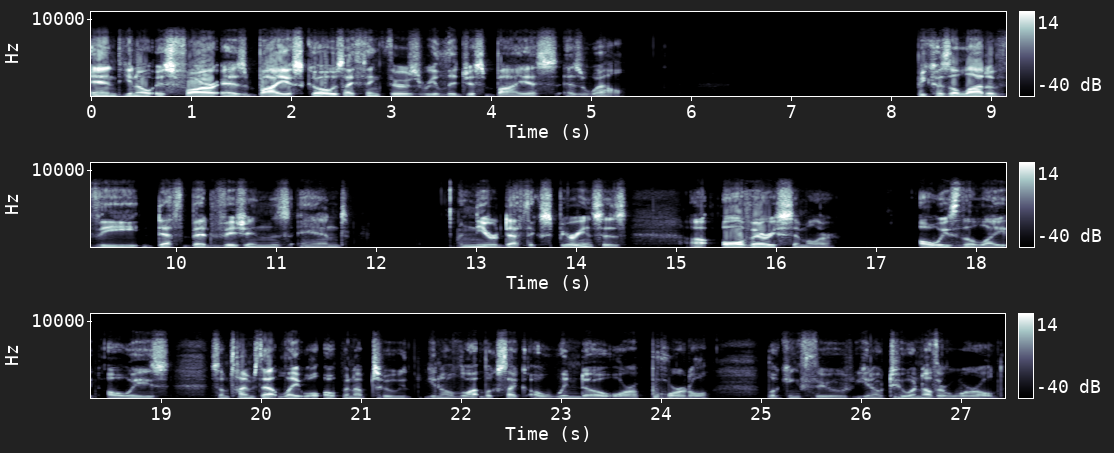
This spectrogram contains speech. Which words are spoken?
And, you know, as far as bias goes, I think there's religious bias as well. Because a lot of the deathbed visions and near death experiences, uh, all very similar. Always the light, always sometimes that light will open up to, you know, what looks like a window or a portal looking through, you know, to another world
